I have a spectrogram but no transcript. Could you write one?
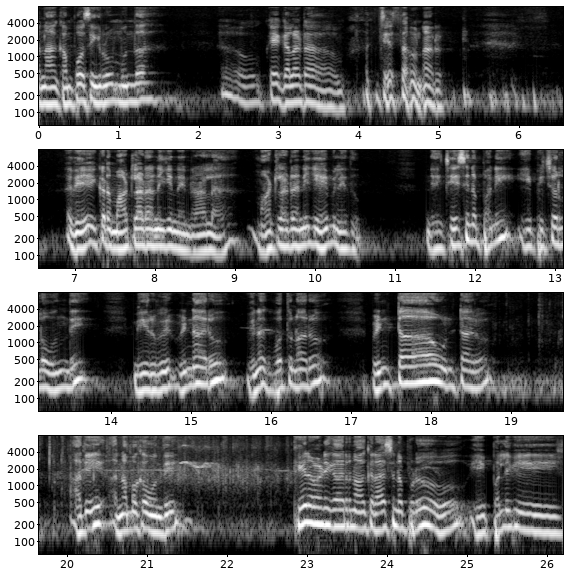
నా కంపోజింగ్ రూమ్ ఉందా ఒకే గలాట చేస్తూ ఉన్నారు. అది ఇక్కడ మాట్లాడడానికి నేను రాలా. మాట్లాడడానికి ఏమీ లేదు. నేను చేసిన పని ఈ పిక్చర్లో ఉంది. మీరు వి- విన్నారు వినకపోతున్నారు వింటా ఉంటారు. అది నమ్మకం ఉంది. కీరవాణి గారు నాకు రాసినప్పుడు ఈ పల్లివి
